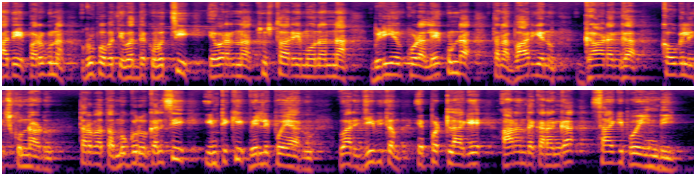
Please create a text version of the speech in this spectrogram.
అదే పరుగున రూపవతి వద్దకు వచ్చి ఎవరన్నా చూస్తారేమోనన్న బిడియం కూడా లేకుండా తన భార్యను గాఢంగా కౌగిలించుకున్నాడు. తర్వాత ముగ్గురు కలిసి ఇంటికి వెళ్ళిపోయారు. వారి జీవితం ఎప్పట్లాగే ఆనందకరంగా సాగిపోయింది.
